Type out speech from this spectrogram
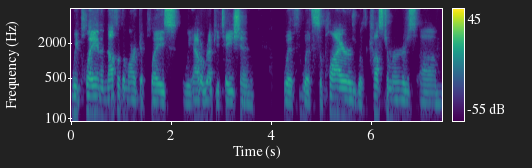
we play in enough of the marketplace. We have a reputation with with suppliers, with customers, um,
